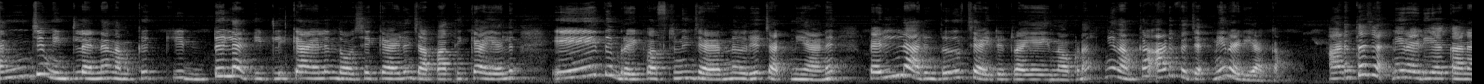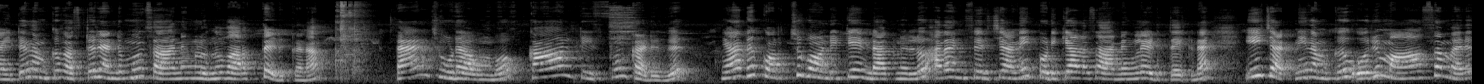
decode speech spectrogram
അഞ്ച് മിനിറ്റിൽ തന്നെ നമുക്ക് കിഡിലൻ ഇഡ്ലിക്കായാലും ദോശയ്ക്കായാലും ചപ്പാത്തിക്കായാലും ഏത് ബ്രേക്ക്ഫാസ്റ്റിനും ചേർന്ന ഒരു ചട്നിയാണ്. അപ്പം എല്ലാവരും തീർച്ചയായിട്ടും ട്രൈ ചെയ്ത് നോക്കണം. ഇനി നമുക്ക് അടുത്ത ചട്നി റെഡിയാക്കാം. അടുത്ത ചട്നി റെഡിയാക്കാനായിട്ട് നമുക്ക് ഫസ്റ്റ് രണ്ട് മൂന്ന് സാധനങ്ങളൊന്ന് വറുത്തെടുക്കണം. പാൻ ചൂടാവുമ്പോൾ കാൽ ടീസ്പൂൺ കടുക് ഞാൻ അത് കുറച്ച് ക്വാണ്ടിറ്റി ഉണ്ടാക്കണുള്ളൂ അതനുസരിച്ചാണ് ഈ പൊടിക്കാനുള്ള സാധനങ്ങൾ എടുത്തേക്കണേ. ഈ ചട്നി നമുക്ക് ഒരു മാസം വരെ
